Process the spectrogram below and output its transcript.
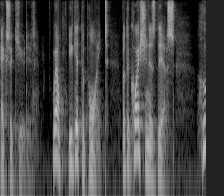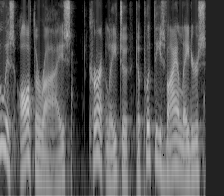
executed. Well, you get the point. But the question is this who is authorized currently to, to put these violators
